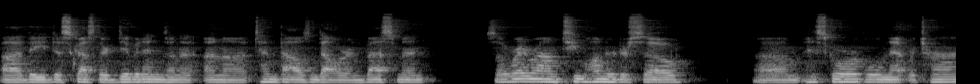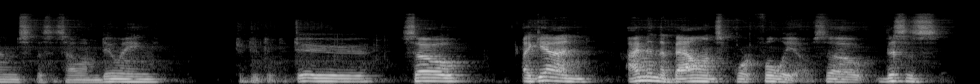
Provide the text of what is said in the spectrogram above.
Uh, they discuss their dividends on a on a ten thousand dollar investment. So right around two hundred or so. Um, historical net returns. This is how I'm doing. Do, do, do, So again, I'm in the balanced portfolio. So this is,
